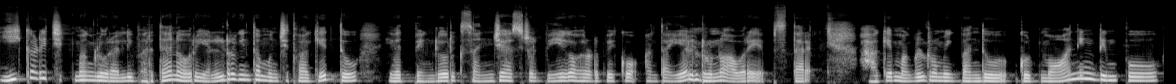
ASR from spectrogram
ಈ ಕಡೆ ಚಿಕ್ಕಮಂಗ್ಳೂರಲ್ಲಿ ವರ್ಧನ್ ಅವರು ಎಲ್ರಿಗಿಂತ ಮುಂಚಿತವಾಗಿ ಎದ್ದು ಇವತ್ತು ಬೆಂಗಳೂರಿಗೆ ಸಂಜೆ ಅಷ್ಟರಲ್ಲಿ ಬೇಗ ಹೊರಡಬೇಕು ಅಂತ ಎಲ್ರೂ ಅವರೇ ಎಪ್ಪಿಸ್ತಾರೆ ಹಾಗೆ ಮಗಳ ರೂಮಿಗೆ ಬಂದು, ಗುಡ್ ಮಾರ್ನಿಂಗ್ ಡಿಂಪು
